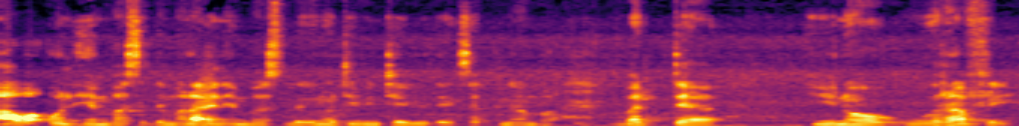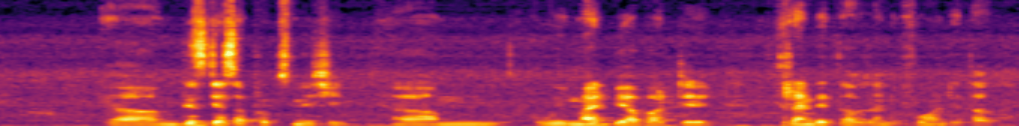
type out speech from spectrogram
our own embassy, the Malawian embassy, they will not even tell you the exact number. But uh, you know, roughly, um, this is just approximation. Um, we might be about uh, 300,000 to 400,000.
